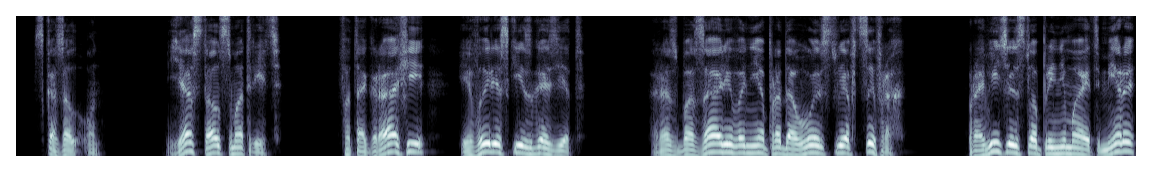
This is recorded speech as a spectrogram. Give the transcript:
— сказал он. Я стал смотреть. Фотографии и вырезки из газет. Разбазаривание продовольствия в цифрах. Правительство принимает меры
